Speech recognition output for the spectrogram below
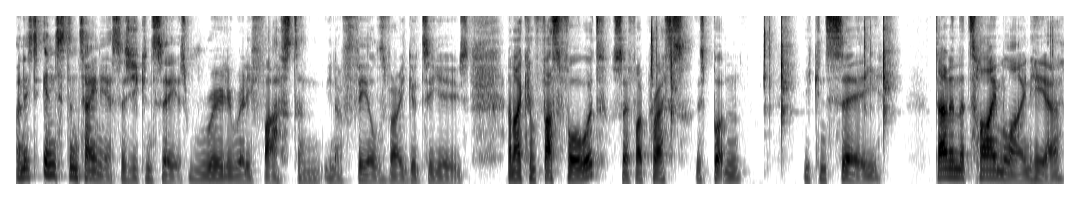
And it's instantaneous, as you can see. It's really, really fast and you know feels very good to use. And I can fast forward. So if I press this button, you can see down in the timeline here,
